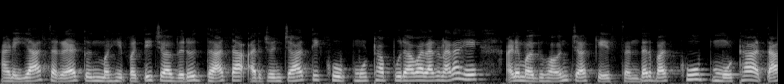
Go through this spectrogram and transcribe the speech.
आणि या सगळ्यातून महिपतीच्या विरुद्ध आता अर्जुनच्या हाती खूप मोठा पुरावा लागणार आहे आणि मधुभाऊंच्या केस संदर्भात खूप मोठा आता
